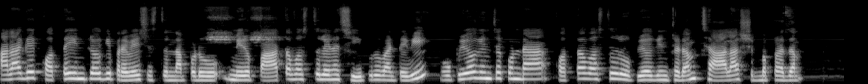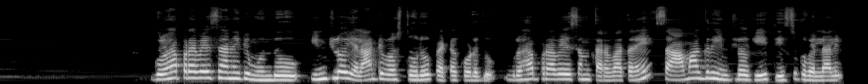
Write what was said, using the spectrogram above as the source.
అలాగే కొత్త ఇంట్లోకి ప్రవేశిస్తున్నప్పుడు మీరు పాత వస్తువులైన చీపురు వంటివి ఉపయోగించకుండా కొత్త వస్తువులు ఉపయోగించడం చాలా శుభప్రదం. గృహప్రవేశానికి ముందు ఇంట్లో ఎలాంటి వస్తువులు పెట్టకూడదు. గృహప్రవేశం తర్వాతనే సామాగ్రి ఇంట్లోకి తీసుకువెళ్ళాలి.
